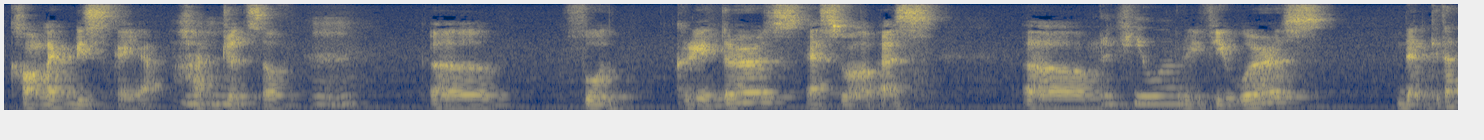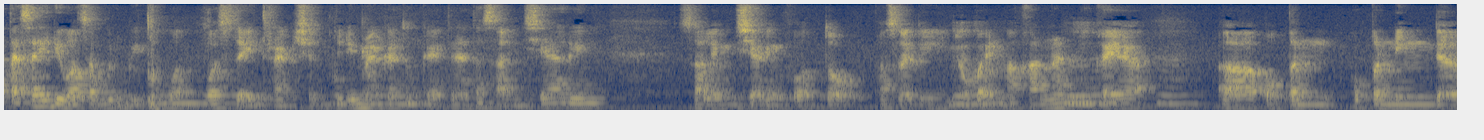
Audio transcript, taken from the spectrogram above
collect this kayak hundreds of Mm. uh, food creators as well as um, Reviewer. reviewers dan kita tes aja di WhatsApp group itu what what's the interaction. Jadi Okay. mereka tuh kayak ternyata saling sharing, saling sharing foto pas lagi Hmm. nyobain makanan tuh Hmm. kayak Hmm. uh, open opening the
